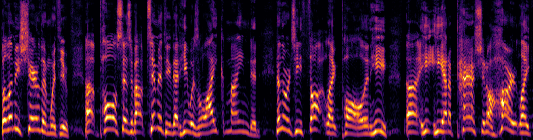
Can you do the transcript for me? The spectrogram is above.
But let me share them with you. Uh, Paul says about Timothy that he was like minded. In other words, he thought like Paul and he, uh, he, he had a passion, a heart like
